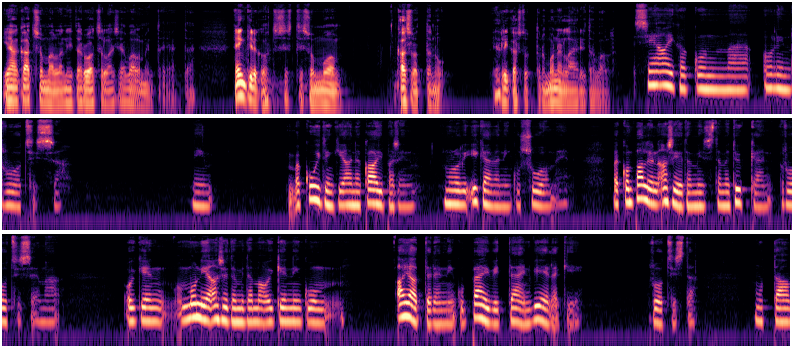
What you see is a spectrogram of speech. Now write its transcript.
Ihan katsomalla niitä ruotsalaisia valmentajia. Että henkilökohtaisesti se on mua kasvattanut ja rikastuttanut monella eri tavalla. Se aika, kun mä olin Ruotsissa, niin mä kuitenkin aina kaipasin, mulla oli ikävä niin kuin Suomeen. Vaikka on paljon asioita, mistä mä tykkään Ruotsissa ja mä oikein, on monia asioita, mitä mä oikein niin kuin ajattelen niin kuin päivittäin vieläkin Ruotsista. Mutta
